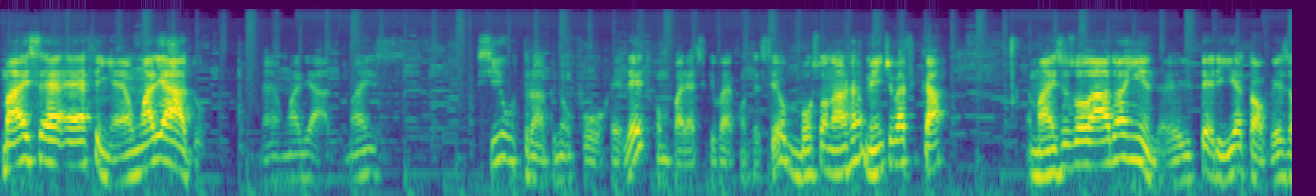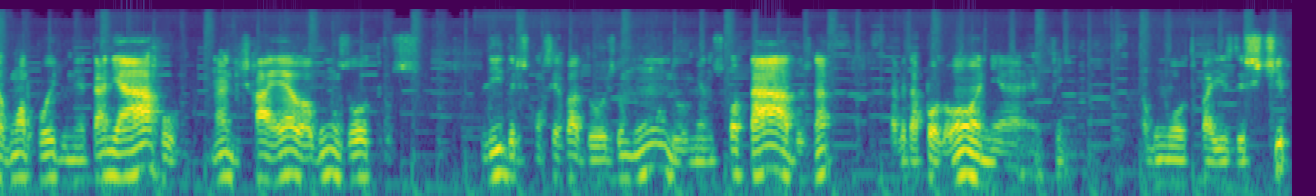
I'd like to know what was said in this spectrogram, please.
Mas, é, é enfim, é um aliado. Né? Um aliado. Mas se o Trump não for reeleito, como parece que vai acontecer, o Bolsonaro realmente vai ficar mais isolado ainda. Ele teria talvez algum apoio do Netanyahu, né, de Israel, alguns outros líderes conservadores do mundo, menos cotados, né, talvez da Polônia, enfim, algum outro país desse tipo,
